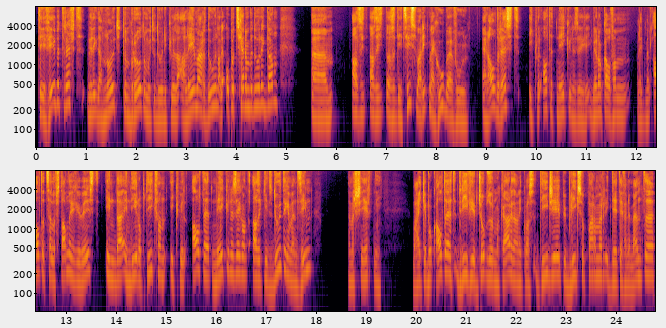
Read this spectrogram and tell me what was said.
tv betreft, wil ik dat nooit ten broode moeten doen. Ik wil dat alleen maar doen, op het scherm bedoel ik dan, ehm, als, het, als, als het iets is waar ik mij goed bij voel. En al de rest, ik wil altijd nee kunnen zeggen. Ik ben ook al van, ik ben altijd zelfstandig geweest in, dat, in die optiek van, ik wil altijd nee kunnen zeggen, want als ik iets doe tegen mijn zin, dan marcheert niet. Maar ik heb ook altijd drie, vier jobs door elkaar gedaan. Ik was DJ, publieksopwarmer, ik deed evenementen.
